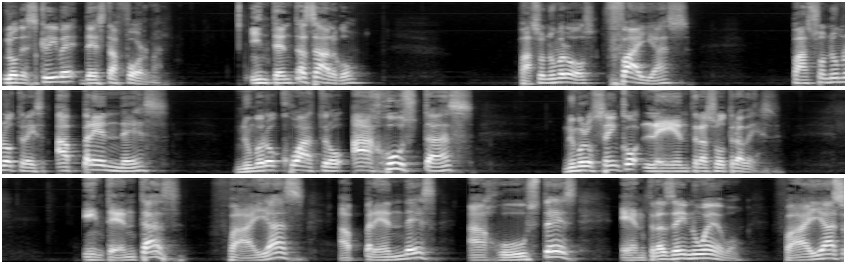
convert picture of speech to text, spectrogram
lo describe de esta forma. Intentas algo, paso número dos, fallas, paso número tres, aprendes, número cuatro, ajustas, Número cinco, le entras otra vez. Intentas, fallas, aprendes, ajustes, entras de nuevo, fallas.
